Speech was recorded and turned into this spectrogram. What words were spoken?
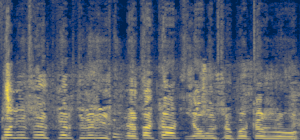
Полицейский артиллерист, это как? Я лучше покажу.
